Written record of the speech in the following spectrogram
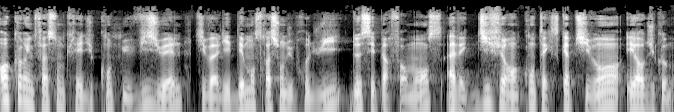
encore une façon de créer du contenu visuel qui va allier démonstration du produit, de ses performances, avec différents contextes captivants et hors du commun.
